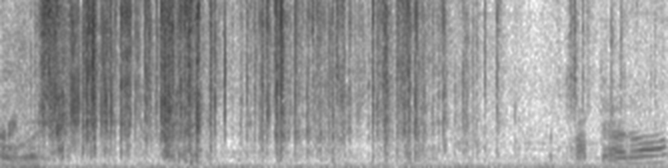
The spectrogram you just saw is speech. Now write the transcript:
All All right. right. Pop that off.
